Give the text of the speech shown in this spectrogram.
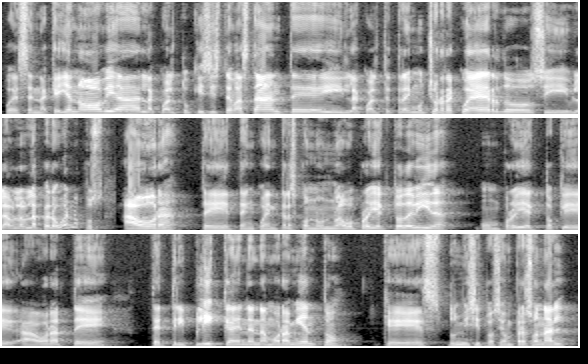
pues en aquella novia, la cual tú quisiste bastante y la cual te trae muchos recuerdos y bla, bla, bla. Pero bueno, pues ahora te, te encuentras con un nuevo proyecto de vida, un proyecto que ahora te, te triplica en enamoramiento, que es pues, mi situación personal.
